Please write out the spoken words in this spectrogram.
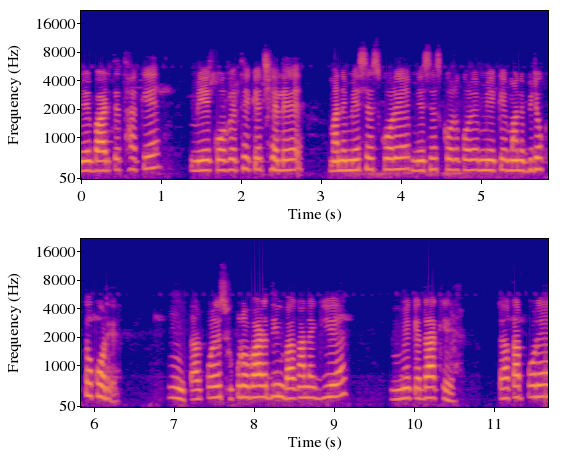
মেয়ে বাড়িতে থাকে মেয়ে কবে থেকে ছেলে মানে মেসেজ করে মেসেজ করে করে মেয়েকে মানে বিরক্ত করে। হুম তারপরে শুক্রবারের দিন বাগানে গিয়ে মেয়েকে ডাকে। ডাকার পরে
